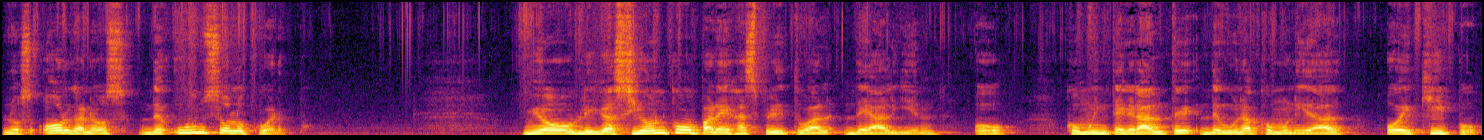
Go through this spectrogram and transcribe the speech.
los órganos de un solo cuerpo. Mi obligación como pareja espiritual de alguien o como integrante de una comunidad o equipo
